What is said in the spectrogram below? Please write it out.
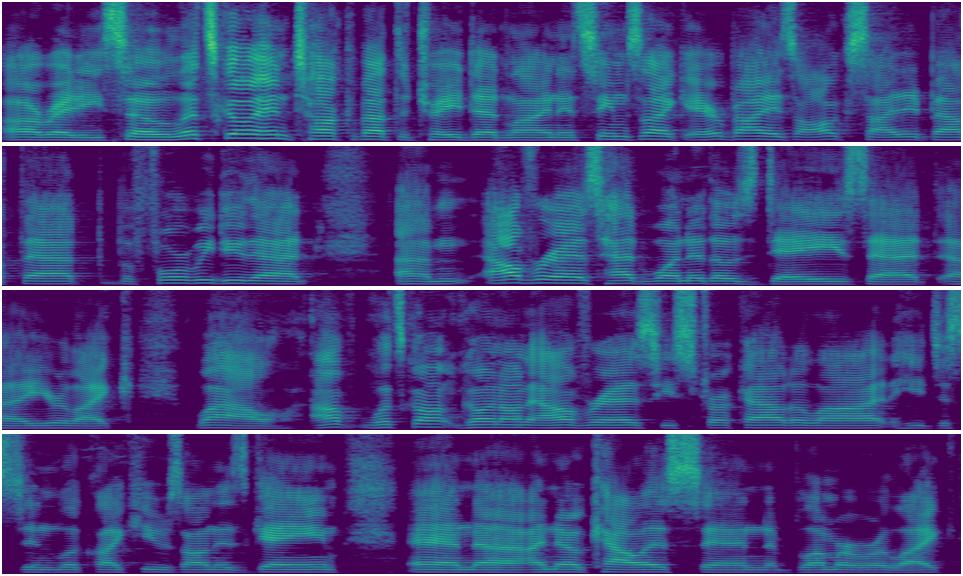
Alrighty, so let's go ahead and talk about the trade deadline. It seems like everybody is all excited about that. Before we do that, um, Alvarez had one of those days that uh, you're like, wow, Al- what's going, going on Alvarez? He struck out a lot. He just didn't look like he was on his game. And uh, I know Kalas and Blummer were like,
